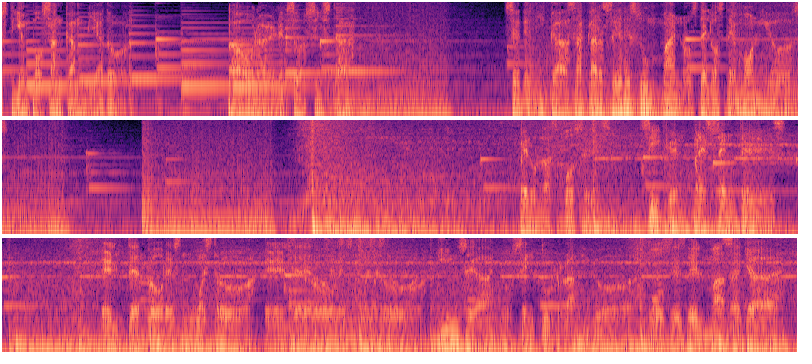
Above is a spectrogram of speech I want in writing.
Los tiempos han cambiado. Ahora el exorcista se dedica a sacar seres humanos de los demonios. Pero las voces siguen presentes. El terror es nuestro. El terror es nuestro. 15 años en tu radio. Voces del más allá.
